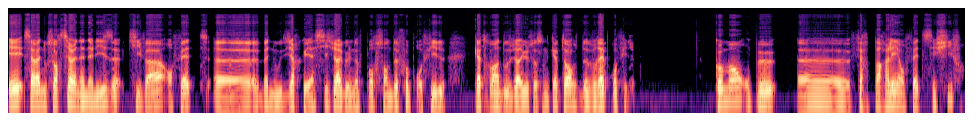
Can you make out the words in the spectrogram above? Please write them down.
et ça va nous sortir une analyse qui va en fait euh, bah, nous dire qu'il y a 6,9% de faux profils, 92,74% de vrais profils. Comment on peut euh, faire parler en fait ces chiffres?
